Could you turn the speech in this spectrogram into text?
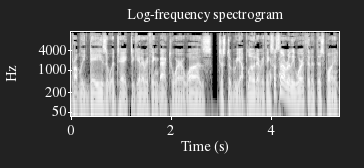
probably days it would take to get everything back to where it was just to re-upload everything. So it's not really worth it at this point.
